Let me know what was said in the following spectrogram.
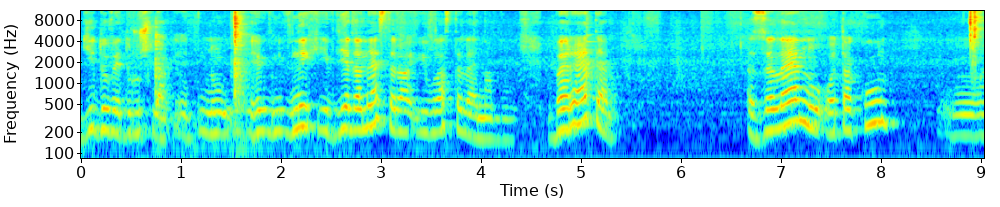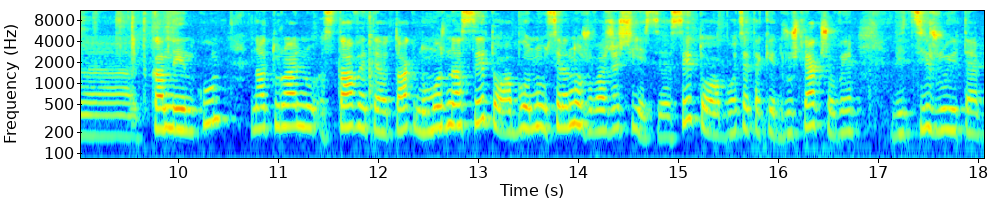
Дідовий друшляк. Е, Ну, е, в них і в діда Нестера, і в Властелена був. Берете зелену отаку е, тканинку натуральну, ставите отак. Ну, можна сито, або ну, все одно ж у вас же є сито, або це такий друшляк, що ви відсіжуєте е,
